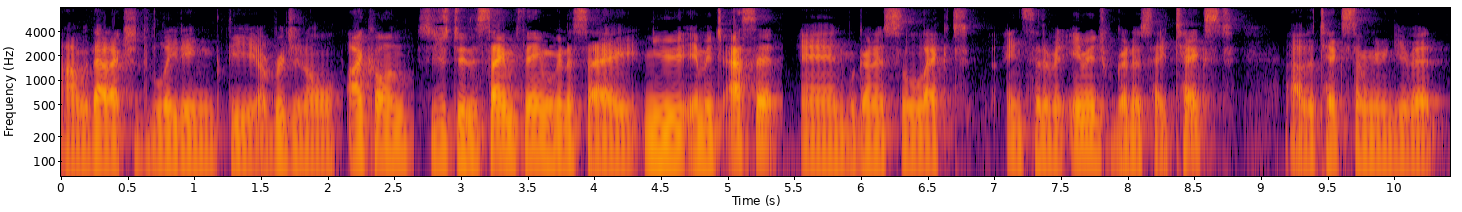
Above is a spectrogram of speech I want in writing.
uh, without actually deleting the original icon, so just do the same thing. We're going to say new image asset, and we're going to select instead of an image, we're going to say text. Uh, the text I'm going to give it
